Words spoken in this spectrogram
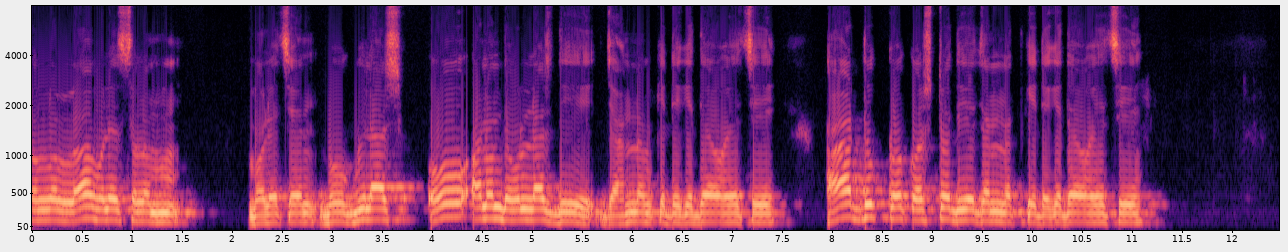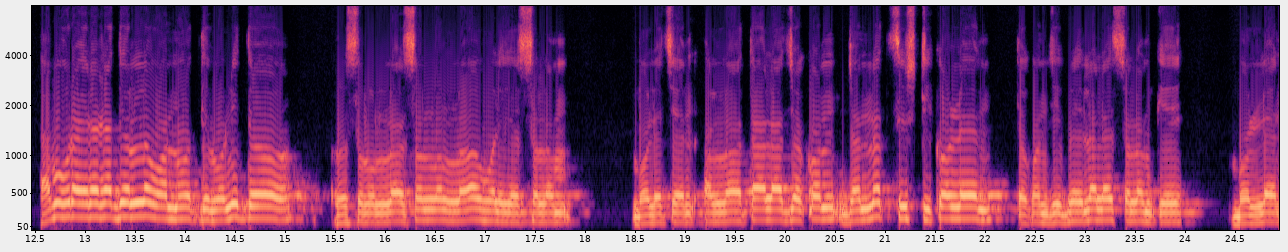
সাল্লাল্লাহু আলাইহি সাল্লাম বলেছেন, ভোগ বিলাস ও আনন্দ উল্লাস দিয়ে জাহান্নামকে ডেকে দেওয়া হয়েছে আর দুঃখ কষ্ট দিয়ে জান্নাতকে ডেকে দেওয়া হয়েছে। আবু হুরায়রা রাদিয়াল্লাহু আনহু হতে বর্ণিত রাসূলুল্লাহ সাল্লাল্লাহু আলাইহি ওয়াসাল্লাম বলেছেন, আল্লাহ তাআলা যখন জান্নাত সৃষ্টি করলেন, তখন জিবরাইল আলাইহিস সালামকে বললেন,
